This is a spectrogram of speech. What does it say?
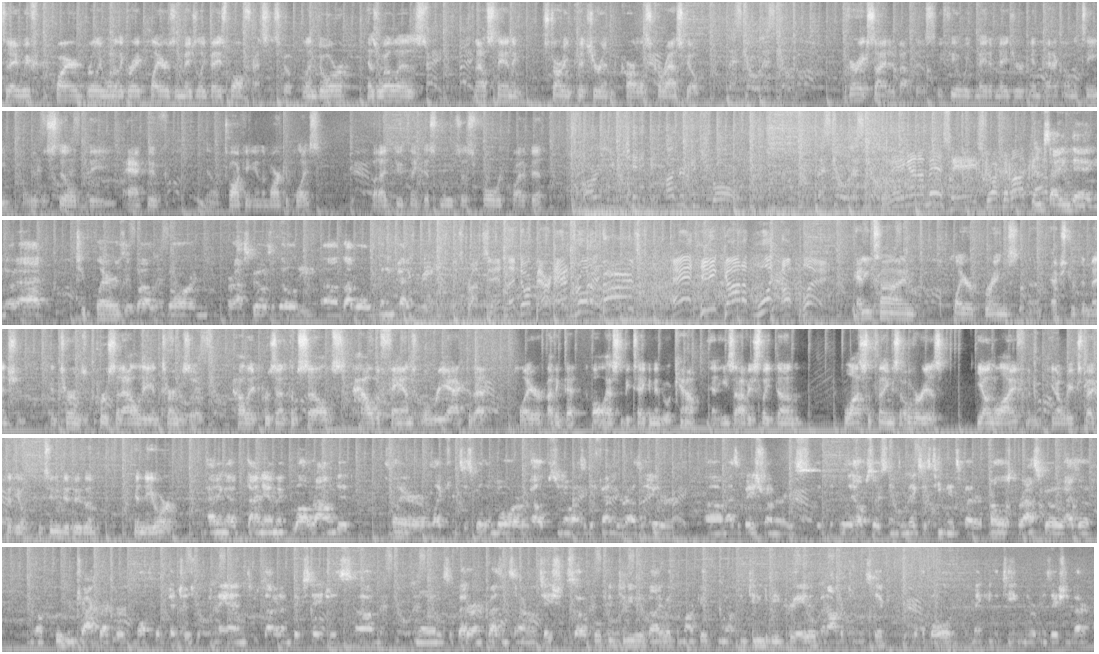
Today we've acquired really one of the great players in Major League Baseball, Francisco Lindor, as well as an outstanding starting pitcher in Carlos Carrasco. We're very excited about this. We feel we've made a major impact on the team. We will still be active, you know, talking in the marketplace. But I do think this moves us forward quite a bit. Are you kidding me? Under control. Let's go, let's go. Swing miss. He struck him out. An exciting day, you know, to add two players of uh, Lindor and Carrasco's ability, uh, level, winning pedigree. This drops in. Lindor, bare hand throw to first, and he got him. What a play! Anytime a player brings an extra dimension in terms of personality, in terms of how they present themselves, how the fans will react to that player, I think that all has to be taken into account. And he's obviously done lots of things over his young life, and you know we expect that he'll continue to do them in New York. Adding a dynamic, well-rounded player like Francisco Lindor, who helps, you know, as a defender, as a hitter, um, as a base runner, it, it really helps those things. It makes his teammates better. Carlos Carrasco has a you know, proven track record, multiple pitches with command, who's done it on big stages, um, you know, and is a veteran presence in our rotation. So we'll continue to evaluate the market, you know, continue to be creative and opportunistic with the goal of making the team and the organization better.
